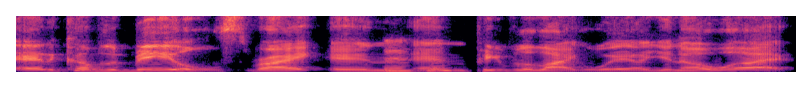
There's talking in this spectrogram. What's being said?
and a couple of meals, right? And mm-hmm. and people are like, well, you know what?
